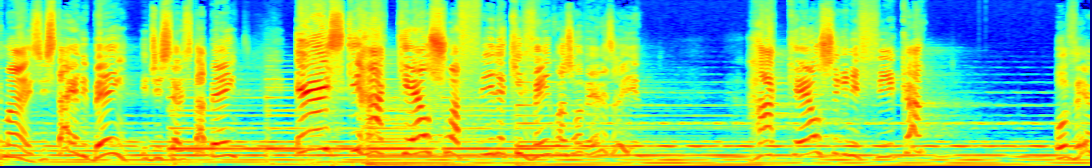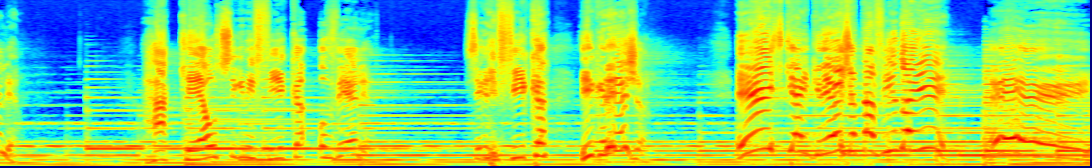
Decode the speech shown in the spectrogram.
mais: Está ele bem? E disseram: Está bem. Eis que Raquel, sua filha, que vem com as ovelhas aí. Raquel significa ovelha. Raquel significa ovelha. Significa igreja. Eis que a igreja está vindo aí. Ei,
